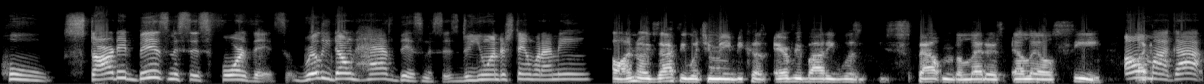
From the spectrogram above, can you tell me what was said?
who started businesses for this, really don't have businesses. Do you understand what I mean? Oh, I know exactly what you mean because everybody was spouting the letters LLC. Oh Like, my God.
